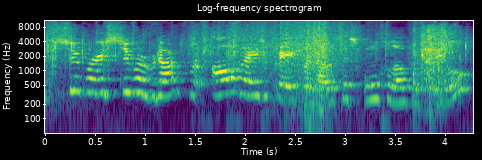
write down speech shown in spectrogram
Super, super bedankt voor al deze pepernoten. Het is ongelooflijk veel.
